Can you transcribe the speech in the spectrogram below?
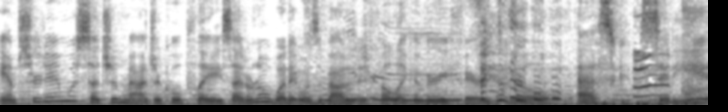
Amsterdam was such a magical place. I don't know what it was about it. It felt like a very fairy tale esque city.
